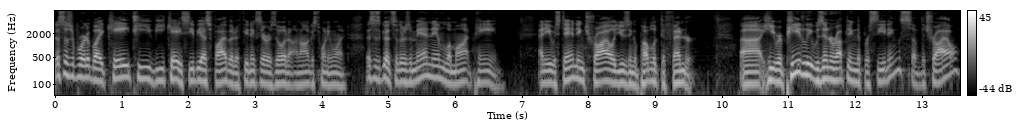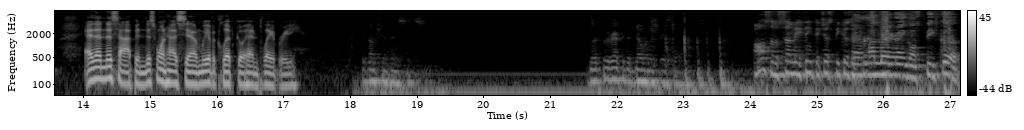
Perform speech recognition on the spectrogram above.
This was reported by KTVK CBS Five out of Phoenix, Arizona, on August 21. This is good. So there's a man named Lamont Payne, and he was standing trial using a public defender. Uh, he repeatedly was interrupting the proceedings of the trial, and then this happened. This one has sound. We have a clip. Go ahead and play it, Brady. presumption of innocence. Note for the record that no one has raised. Also, some may think that just because a Man, my person... lawyer ain't gonna speak up.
